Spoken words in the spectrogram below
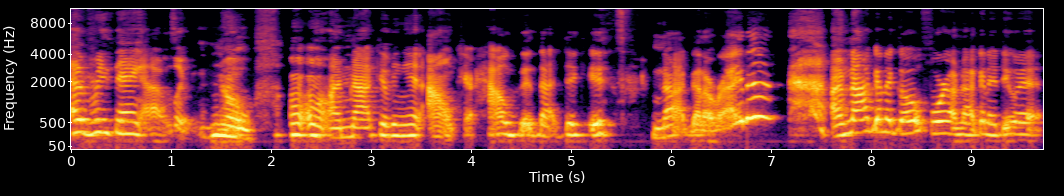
Everything. And I was like, no, uh uh-uh, uh, i am not giving it. I don't care how good that dick is. I'm not going to ride it. I'm not going to go for it. I'm not going to do it.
